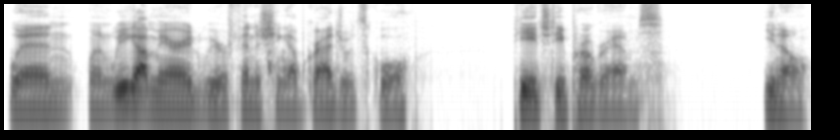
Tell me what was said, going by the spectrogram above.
when when we got married, we were finishing up graduate school, PhD programs, you know,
